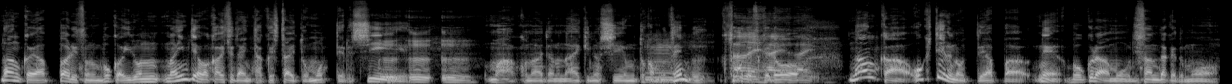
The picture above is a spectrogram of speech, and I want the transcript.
なんかやっぱりその僕はいろんな意味で若い世代に託したいと思ってるし、まあこの間のナイキの CM とかも全部そうですけど、なんか起きてるのってやっぱね僕らはもうおじさんだけども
